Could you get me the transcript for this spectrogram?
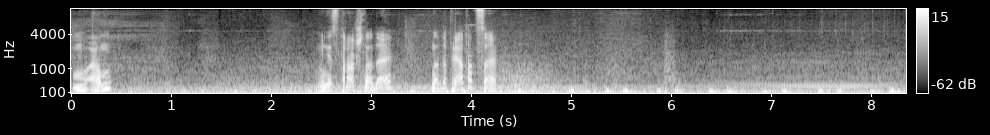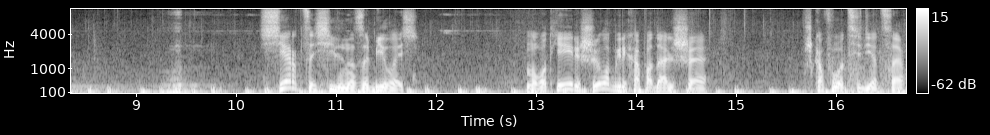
Мам? Мне страшно, да? Надо прятаться? Сердце сильно забилось. Ну вот я и решил от греха подальше в шкафу отсидеться.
